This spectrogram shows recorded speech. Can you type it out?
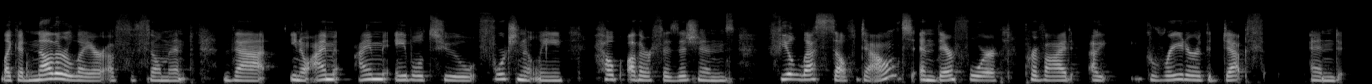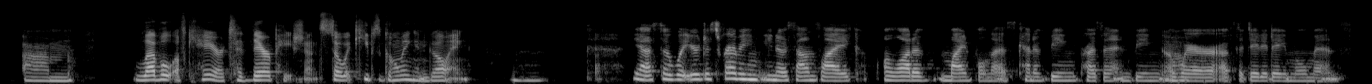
like another layer of fulfillment that you know i'm i'm able to fortunately help other physicians feel less self doubt and therefore provide a greater the depth and um, level of care to their patients. So it keeps going and going. Mm-hmm. Yeah. So what you're describing, you know, sounds like a lot of mindfulness, kind of being present and being yeah. aware of the day to day moments.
